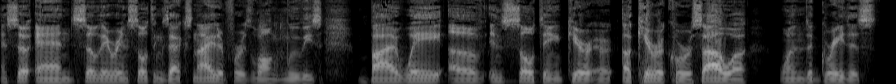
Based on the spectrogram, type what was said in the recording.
and so and so they were insulting Zack Snyder for his long movies by way of insulting Akira, Akira Kurosawa, one of the greatest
